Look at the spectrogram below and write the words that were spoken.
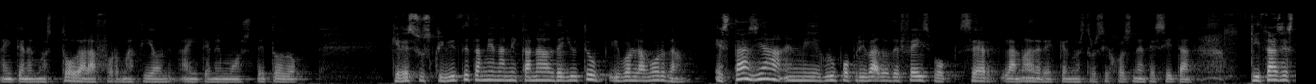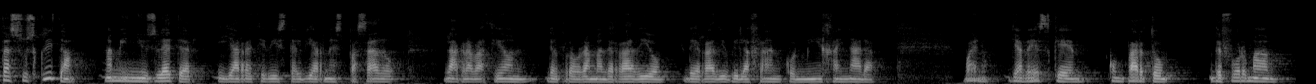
Ahí tenemos toda la formación, ahí tenemos de todo. ¿Quieres suscribirte también a mi canal de YouTube, Ivonne Laborda? ¿Estás ya en mi grupo privado de Facebook, Ser la Madre que nuestros hijos necesitan? Quizás estás suscrita a mi newsletter y ya recibiste el viernes pasado la grabación del programa de radio de Radio Vilafrán con mi hija Inara. Bueno, ya ves que comparto de forma,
